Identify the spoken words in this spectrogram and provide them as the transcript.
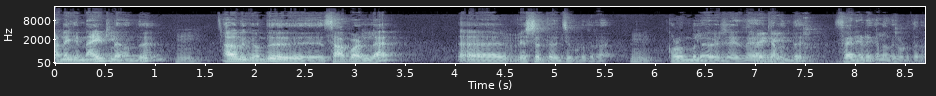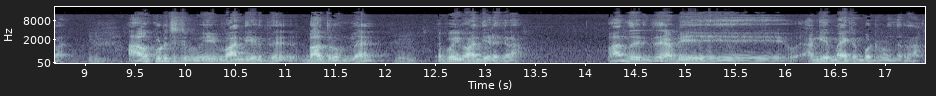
அன்னைக்கு நைட்டில் வந்து அவனுக்கு வந்து சாப்பாடில் விஷத்தை வச்சு கொடுத்துட்றான் குழம்புல விஷ கலந்து சைனைடு கலந்து கொடுத்துட்றான் அவன் குடிச்சிட்டு போய் வாந்தி எடுத்து பாத்ரூமில் போய் வாந்தி எடுக்கிறான். வாந்தி எடுத்து அப்படியே அங்கேயே மயக்கம் போட்டு விழுந்துடுறான்.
